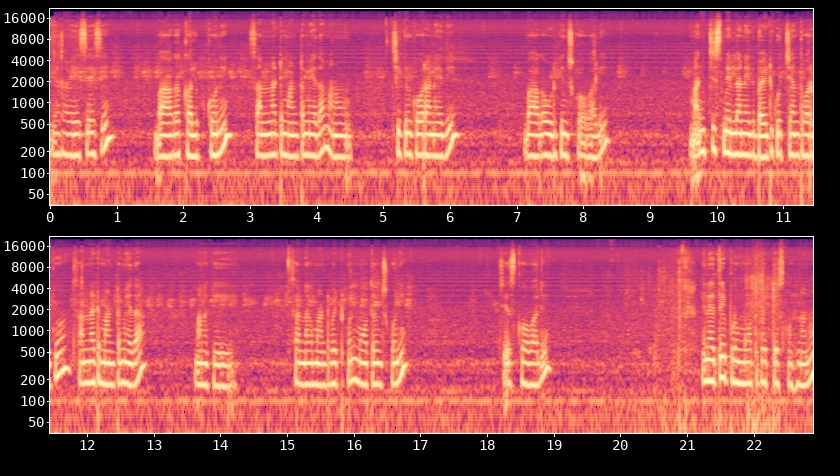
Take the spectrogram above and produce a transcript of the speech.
ఇలా వేసేసి బాగా కలుపుకొని సన్నటి మంట మీద మనం చికెన్ కూర అనేది బాగా ఉడికించుకోవాలి. మంచి స్మెల్ అనేది బయటకు వచ్చేంత వరకు సన్నటి మంట మీద మనకి సన్నగా మంట పెట్టుకొని మూత ఉంచుకొని చేసుకోవాలి. నేనైతే ఇప్పుడు మూత పెట్టేసుకుంటున్నాను.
